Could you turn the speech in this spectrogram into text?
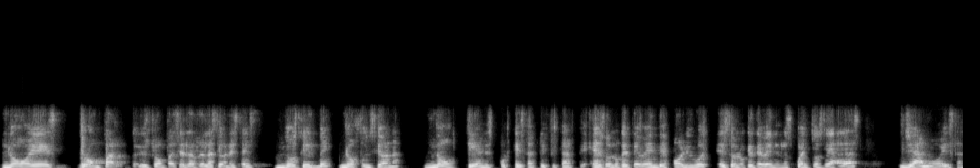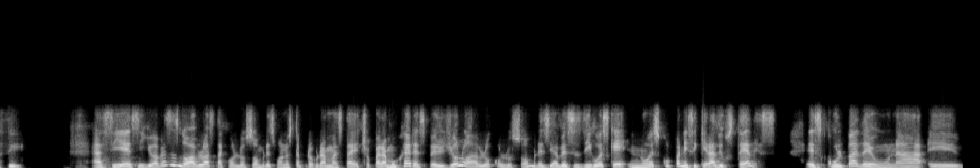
No es rompa, rompas las relaciones, es no sirve, no funciona, no tienes por qué sacrificarte. Eso es lo que te vende Hollywood, eso es lo que te venden los cuentos de hadas, ya no es así. Así es, y yo a veces lo hablo hasta con los hombres. Bueno, este programa está hecho para mujeres, pero yo lo hablo con los hombres y a veces digo, es que no es culpa ni siquiera de ustedes. Es culpa de una eh,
